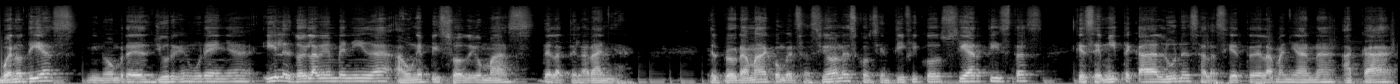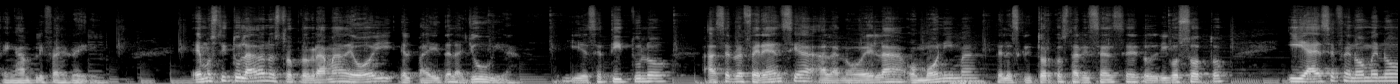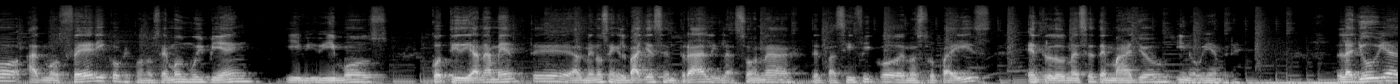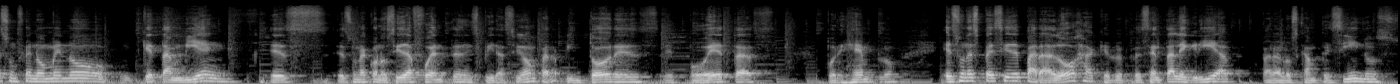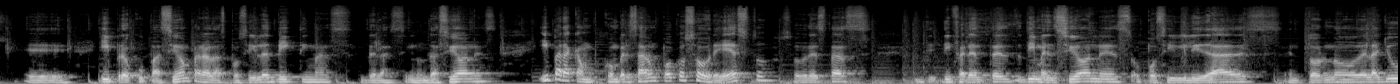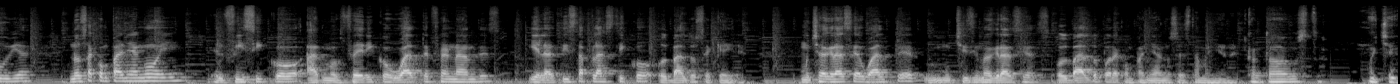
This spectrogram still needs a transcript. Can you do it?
Buenos días, mi nombre es Jürgen Ureña y les doy la bienvenida a un episodio más de La Telaraña, el programa de conversaciones con científicos y artistas que se emite cada lunes a las 7 de la mañana acá en Amplify Radio. Hemos titulado nuestro programa de hoy El País de la Lluvia y ese título hace referencia a la novela homónima del escritor costarricense Rodrigo Soto, y a ese fenómeno atmosférico que conocemos muy bien y vivimos cotidianamente, al menos en el Valle Central y la zona del Pacífico de nuestro país, entre los meses de mayo y noviembre. La lluvia es un fenómeno que también es, es una conocida fuente de inspiración para pintores, poetas, por ejemplo. Es una especie de paradoja que representa alegría para los campesinos, eh, y preocupación para las posibles víctimas de las inundaciones. Y para conversar un poco sobre esto, sobre estas diferentes dimensiones o posibilidades en torno de la lluvia, nos acompañan hoy el físico atmosférico Walter Fernández y el artista plástico Osvaldo Sequeira. Muchas gracias Walter, muchísimas gracias Osvaldo por acompañarnos esta mañana. Con todo gusto. Mucho,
